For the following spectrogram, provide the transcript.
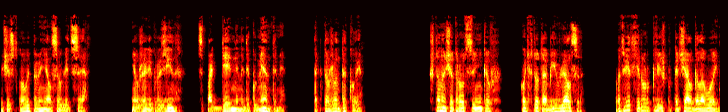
Участковый поменялся в лице. Неужели грузин с поддельными документами? Так кто же он такой? Что насчет родственников? Хоть кто-то объявлялся? В ответ хирург лишь покачал головой,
